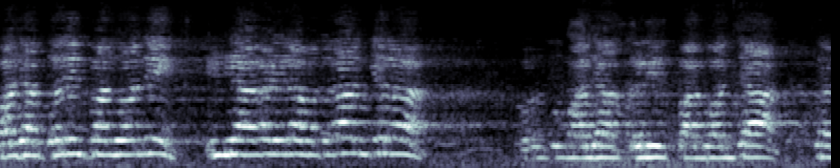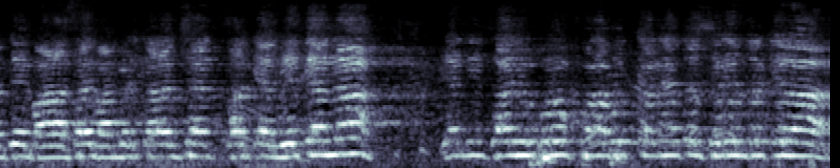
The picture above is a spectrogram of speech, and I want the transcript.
माझ्या दलित बांधवांनी इंडिया आघाडीला मतदान केलं. परंतु माझ्या दलित बांधवांच्या श्रद्धे बाळासाहेब आंबेडकरांच्या सारख्या नेत्यांना यांनी जाणीवपूर्वक पराभूत करण्याचं षडयंत्र केलं.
